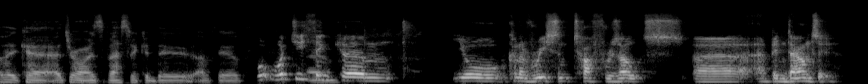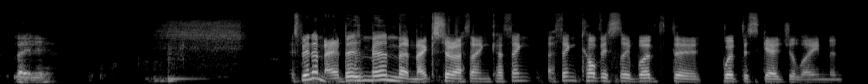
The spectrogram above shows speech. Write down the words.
I think uh, a draw is the best we can do at Anfield. What, what do you um, think um, your kind of recent tough results uh, have been down to lately? It's been a been a mixture. I think. I think. I think obviously with the with the scheduling and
